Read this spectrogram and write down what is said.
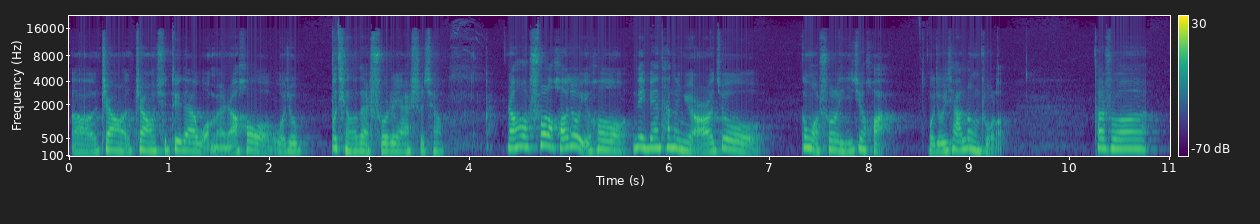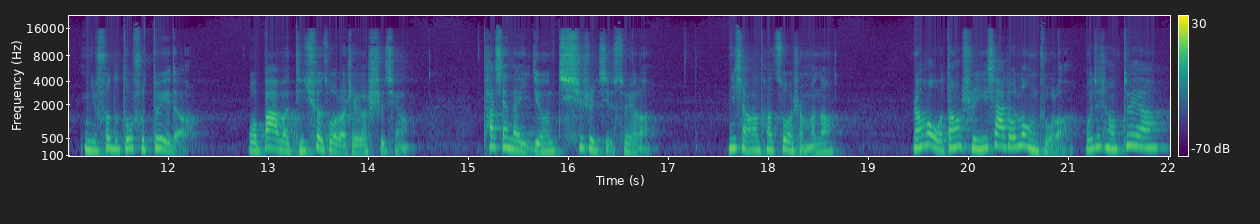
呃，这样这样去对待我们。然后我就不停的在说这件事情，然后说了好久以后，那边他的女儿就跟我说了一句话，我就一下愣住了。他说：‘你说的都是对的，我爸爸的确做了这个事情，他现在已经七十几岁了，你想让他做什么呢？’”然后我当时一下就愣住了，我就想，对啊，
